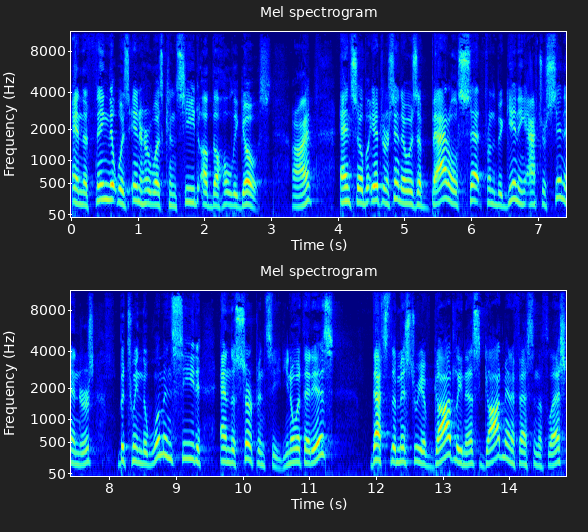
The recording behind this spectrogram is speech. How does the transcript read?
And the thing that was in her was conceived of the Holy Ghost, all right? And so, but you have to understand, there was a battle set from the beginning after sin enters between the woman's seed and the serpent seed. You know what that is? That's the mystery of godliness, God manifests in the flesh,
